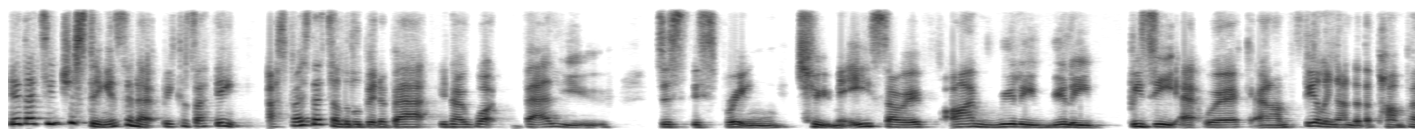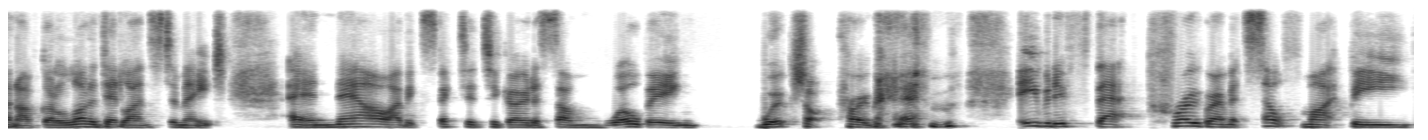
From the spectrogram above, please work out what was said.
Yeah that's interesting isn't it? Because i think i suppose that's a little bit about you know what value does this bring to me? So if I'm really, really busy at work and I'm feeling under the pump and I've got a lot of deadlines to meet, and now I'm expected to go to some well-being workshop program, even if that program itself might be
